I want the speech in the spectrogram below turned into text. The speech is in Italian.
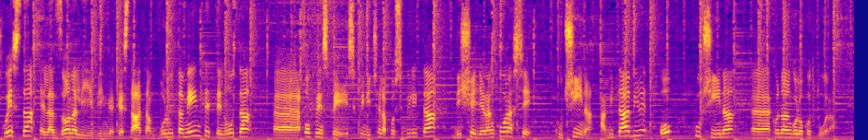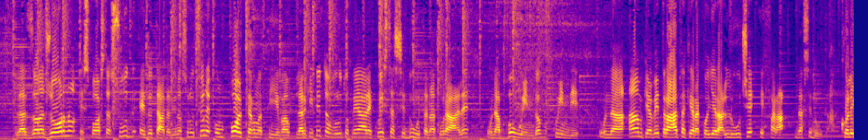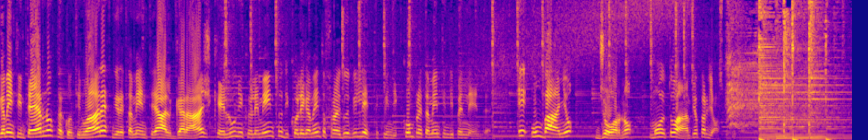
Questa è la zona living che è stata volutamente tenuta eh, open space, quindi c'è la possibilità di scegliere ancora se cucina abitabile o cucina eh, con angolo cottura. La zona giorno, esposta a sud, è dotata di una soluzione un po' alternativa. L'architetto ha voluto creare questa seduta naturale, una bow window, quindi una ampia vetrata che raccoglierà luce e farà da seduta. Collegamento interno, per continuare, direttamente al garage, che è l'unico elemento di collegamento fra le due villette, quindi completamente indipendente, e un bagno giorno molto ampio per gli ospiti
